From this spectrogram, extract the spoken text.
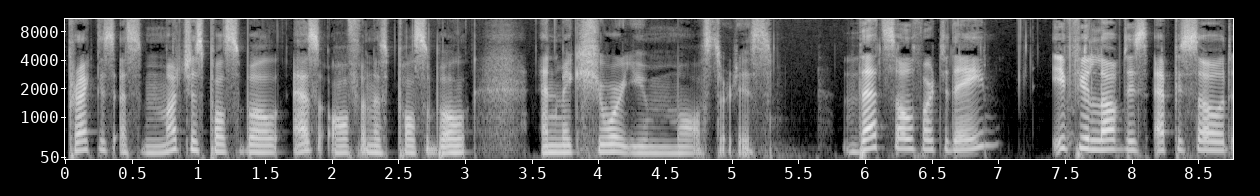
practice as much as possible, as often as possible, and make sure you master this. That's all for today. If you love this episode,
